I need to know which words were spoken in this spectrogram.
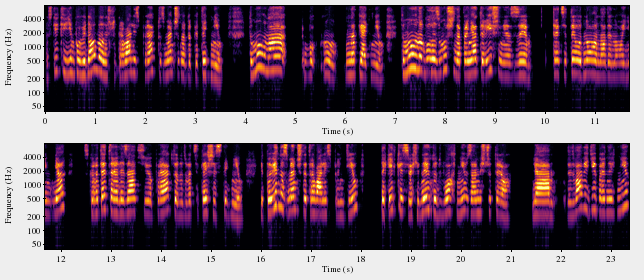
оскільки їм повідомили, що тривалість проекту зменшена до 5 днів. Тому вона ну, на 5 днів. Тому вона була змушена прийняти рішення з 31 наданого їм дня скоротити реалізацію проекту до 26 днів. Відповідно, зменшити тривалість спринтів та кількість вихідних до 2 днів замість 4. Для два відібраних днів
